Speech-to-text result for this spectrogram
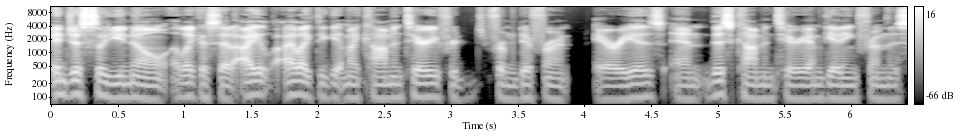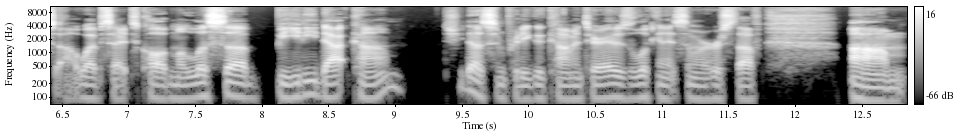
and just so you know, like I said, I, I like to get my commentary for from different areas. And this commentary I'm getting from this uh, website. It's called melissabeatty.com. She does some pretty good commentary. I was looking at some of her stuff. Um,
